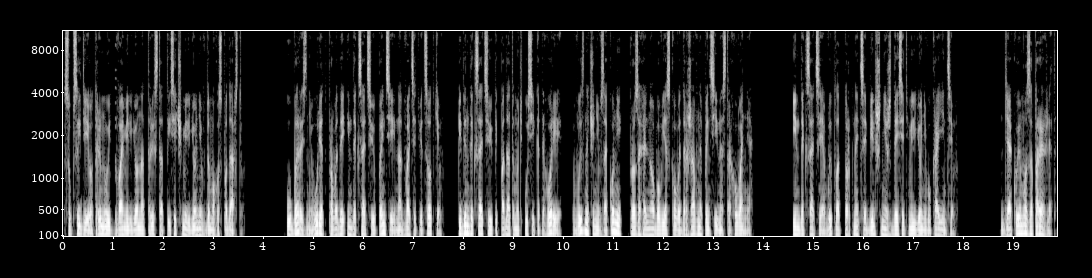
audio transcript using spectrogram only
Субсидії отримують 2 мільйона 300 тисяч мільйонів домогосподарств. У березні уряд проведе індексацію пенсій на 20%, під індексацію підпадатимуть усі категорії, визначені в законі про загальнообов'язкове державне пенсійне страхування. Індексація виплат торкнеться більш ніж 10 мільйонів українців. Дякуємо за перегляд.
